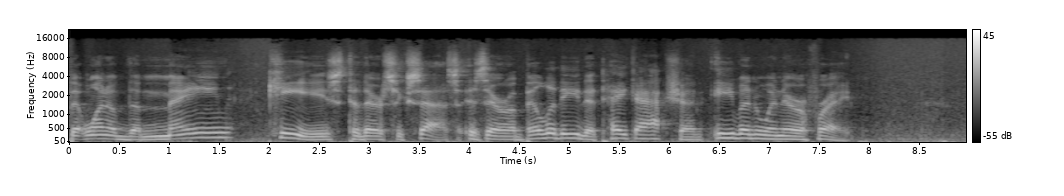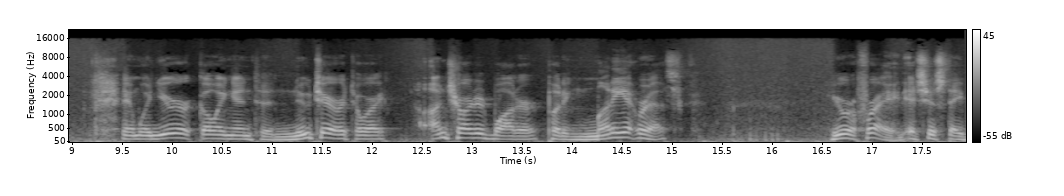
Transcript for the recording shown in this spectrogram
that one of the main keys to their success is their ability to take action even when they're afraid. And when you're going into new territory, uncharted water, putting money at risk, you're afraid. It's just a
